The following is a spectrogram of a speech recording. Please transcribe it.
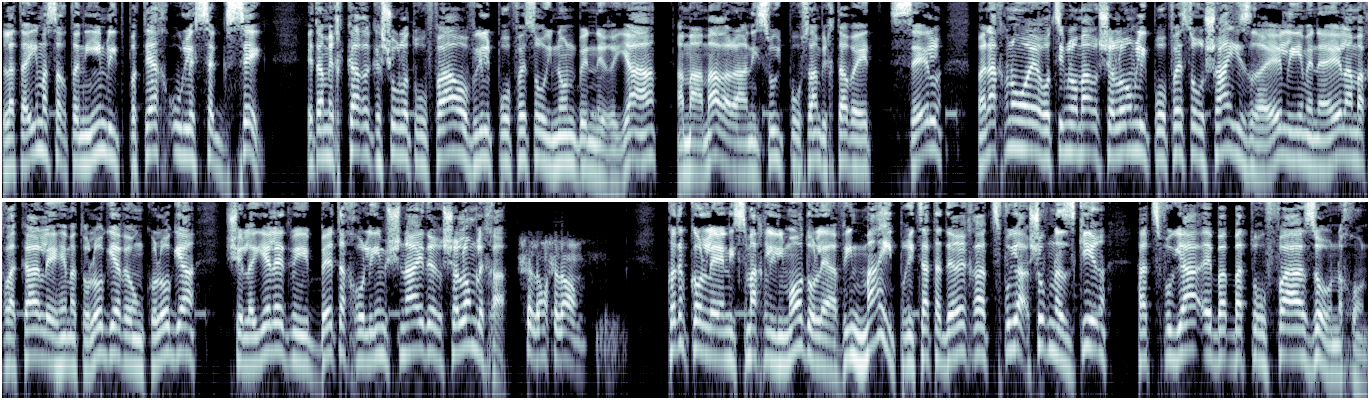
לתאים הסרטניים להתפתח ולשגשג. את המחקר הקשור לתרופה הוביל פרופסור ינון בן נריה. המאמר על הניסוי פורסם בכתב העת סל, ואנחנו אה, רוצים לומר שלום לפרופסור שי יזרעאלי, מנהל המחלקה להמטולוגיה ואונקולוגיה של הילד מבית החולים שניידר. שלום לך. שלום, שלום. קודם כל אה, נשמח ללמוד או להבין מהי פריצת הדרך הצפויה. שוב נזכיר, הצפויה אה, בתרופה הזו, נכון.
